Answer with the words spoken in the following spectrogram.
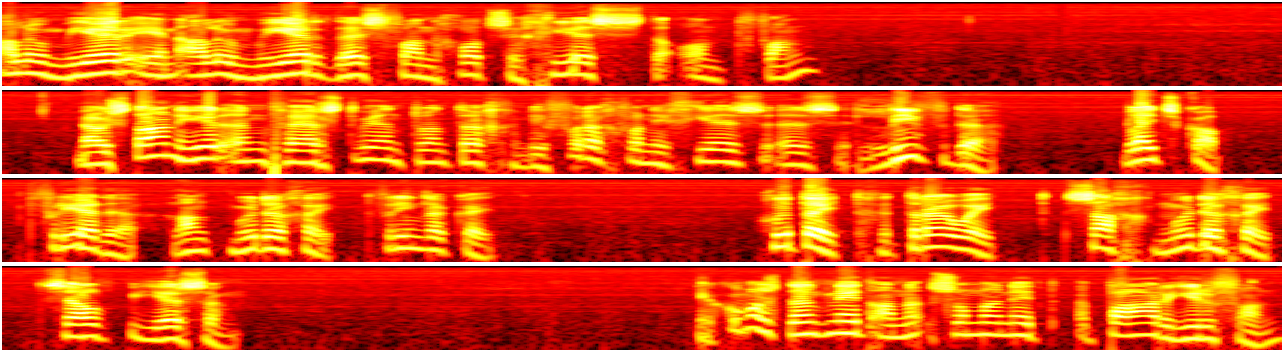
al hoe meer en al hoe meer dus van Godse geest te ontvang. Nou staan hier in vers 22, die vrug van die geest is liefde, blijdskap, vrede, langmoedigheid, vriendelijkheid, goedheid, getrouheid, sagmoedigheid, selfbeheersing. Ja, kom ons denk net aan somme net een paar hiervan,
